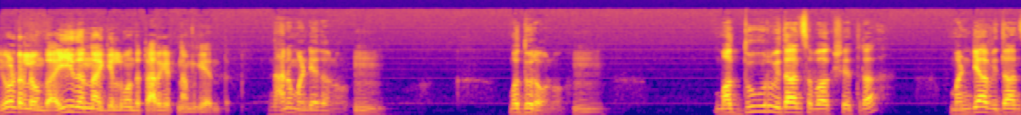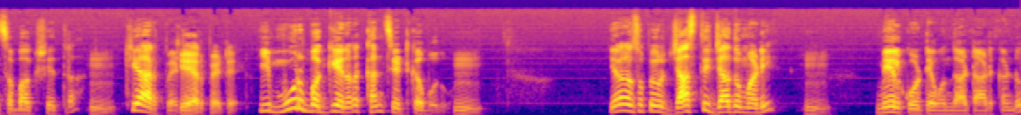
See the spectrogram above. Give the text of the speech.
ಏಳರಲ್ಲಿ ಒಂದು ಐದನ್ನ ಗೆಲ್ಲುವಂತ ಟಾರ್ಗೆಟ್ ನಮ್ಗೆ ಅಂತ. ನಾನು ಮಂಡ್ಯದವನು. ಮದ್ದೂರವನು. ಮದ್ದೂರು ವಿಧಾನಸಭಾ ಕ್ಷೇತ್ರ ಮಂಡ್ಯ ವಿಧಾನಸಭಾ ಕ್ಷೇತ್ರ K R Pete. K R Pete. ಈ ಮೂರು ಬಗ್ಗೆ ಏನಾರ ಕನ್ಸು ಇಟ್ಕೋಬಹುದು ಹ್ಮ್. ಏನಾದ್ರು ಸ್ವಲ್ಪ ಇವ್ರು ಜಾಸ್ತಿ ಜಾದು ಮಾಡಿ ಹ್ಮ್. ಮೇಲ್ಕೋಟೆ ಒಂದು ಆಟ ಆಡ್ಕೊಂಡು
